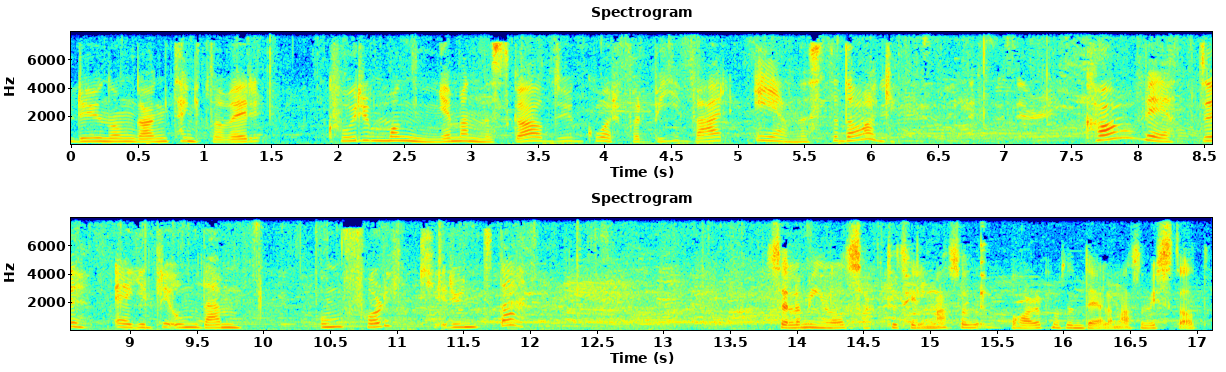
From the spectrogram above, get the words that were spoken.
du noen gang tenkt over hvor mange mennesker du går forbi hver eneste dag? Hva vet du egentlig om dem? Om folk rundt deg? Selv om ingen hadde sagt det til meg, så var det på en måte en del av meg som visste at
